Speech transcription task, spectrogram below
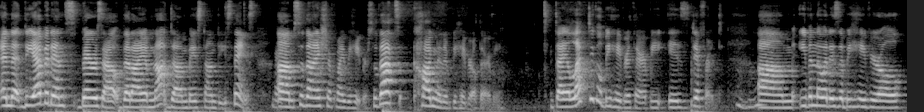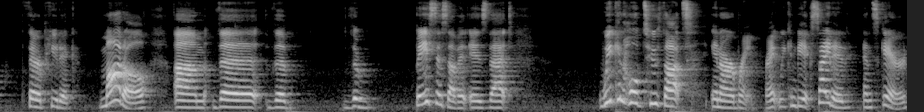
And that the evidence bears out that i am not dumb based on these things. Right. um so then i shift my behavior. So that's cognitive behavioral therapy. Dialectical behavior therapy is different. Um, even though it is a behavioral therapeutic model um, the the the basis of it is that we can hold two thoughts in our brain right we can be excited and scared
